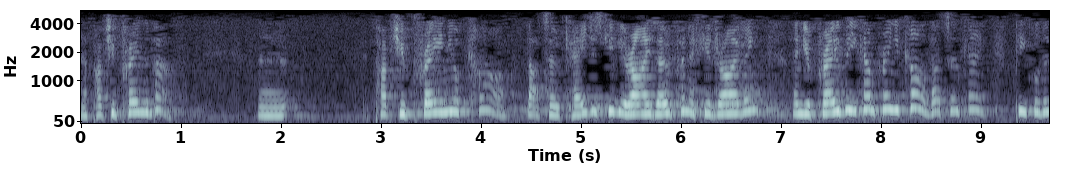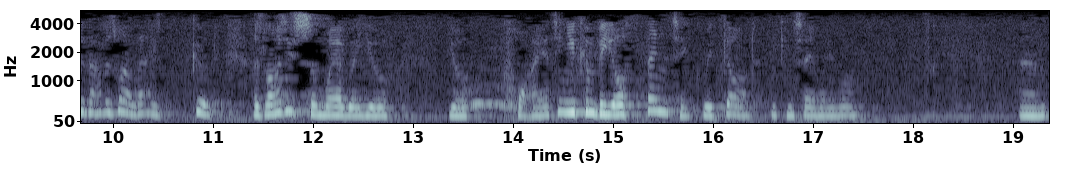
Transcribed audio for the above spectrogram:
Uh, perhaps you pray in the bath. Uh, perhaps you pray in your car. That's okay. Just keep your eyes open if you're driving and you pray, but you can pray in your car. That's okay. People do that as well. That is good. As long as it's somewhere where you're, you're quiet and you can be authentic with God. You can say what you want. Um,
